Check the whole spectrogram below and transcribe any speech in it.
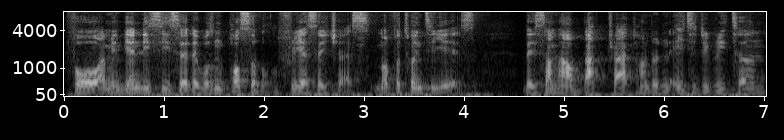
For, I mean, the NDC said it wasn't possible, free SHS, not for 20 years. They somehow backtracked, 180 degree turn,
